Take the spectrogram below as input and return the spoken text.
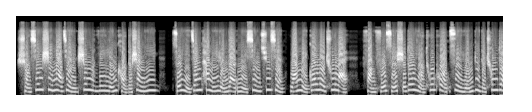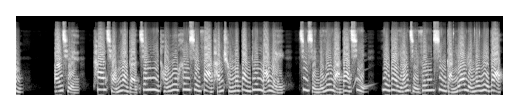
首先是那件深 V 领口的上衣，足以将她迷人的女性曲线完美勾勒出来，仿佛随时都有突破次元壁的冲动。而且，她巧妙地将一头乌黑线发盘成了半边马尾，既显得优雅大气。又带有几分性感撩人的味道，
